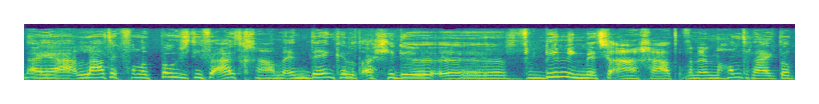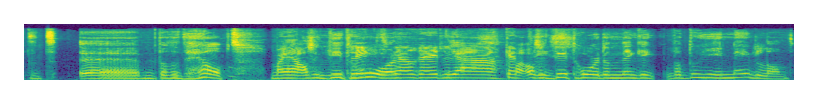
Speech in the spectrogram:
Nou ja, laat ik van het positieve uitgaan en denken dat als je de uh, verbinding met ze aangaat of een hand reikt, dat het, uh, dat het helpt. Maar ja, als ik dit hoor. Wel redelijk ja, sceptisch. maar als ik dit hoor, dan denk ik, wat doe je in Nederland?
